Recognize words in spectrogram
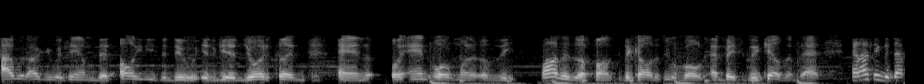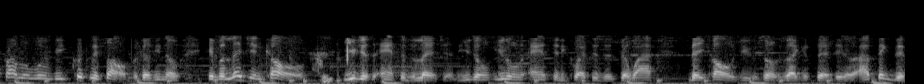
I would argue with him that all he needs to do is get George Clinton and or and or one of the fathers of funk to call the Super Bowl and basically tell them that. And I think that that problem will be quickly solved because you know if a legend calls, you just answer the legend. You don't you don't answer any questions as to why they called you. So like I said, you know, I think that,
